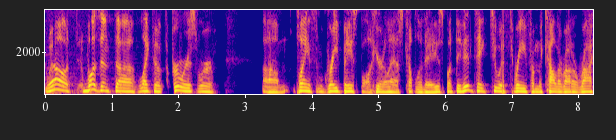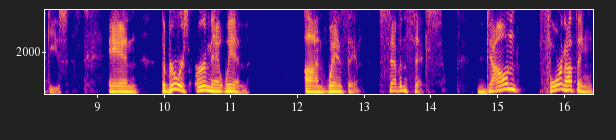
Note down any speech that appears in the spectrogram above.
Well, it wasn't uh, like the, Brewers were um, playing some great baseball here in the last couple of days, but they did take two or three from the Colorado Rockies. And the Brewers earned that win on Wednesday, 7 6. Down 4 nothing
